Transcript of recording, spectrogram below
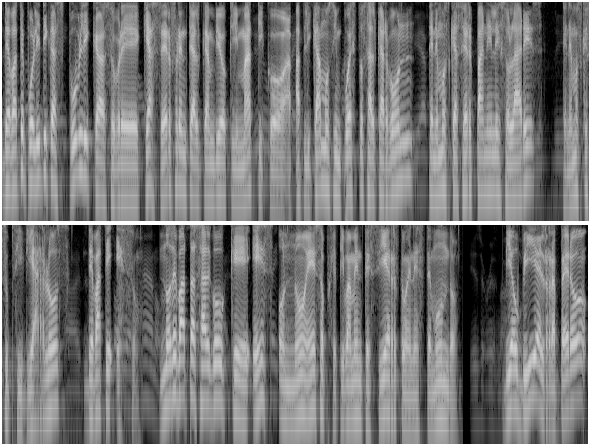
Debate políticas públicas sobre qué hacer frente al cambio climático. ¿Aplicamos impuestos al carbón? ¿Tenemos que hacer paneles solares? ¿Tenemos que subsidiarlos? Debate eso. No debatas algo que es o no es objetivamente cierto en este mundo. B.O.B., el rapero,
